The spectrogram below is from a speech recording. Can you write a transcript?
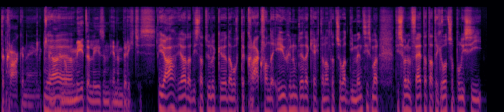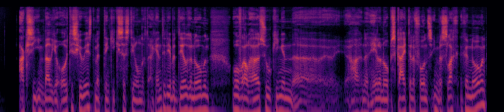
te kraken eigenlijk. Ja, en, om mee te lezen in hun berichtjes. Ja, ja, dat is natuurlijk, eh, dat wordt de kraak van de eeuw genoemd. Hè. Dat krijgt dan altijd zo wat dimensies. Maar het is wel een feit dat dat de grootste politieactie in België ooit is geweest. Met denk ik 1600 agenten die hebben deelgenomen. Overal huiszoekingen, eh, ja, een hele hoop Sky-telefoons in beslag genomen.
